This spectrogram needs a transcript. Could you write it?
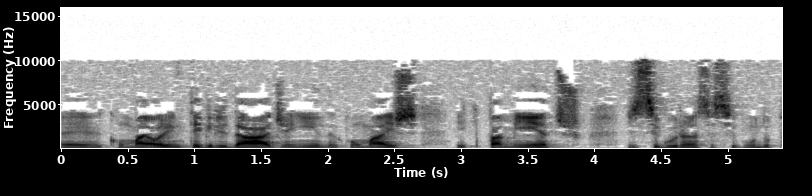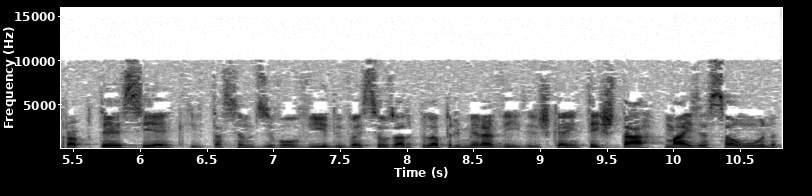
é, com maior integridade ainda, com mais equipamentos, de segurança, segundo o próprio TSE, que está sendo desenvolvido e vai ser usado pela primeira vez. Eles querem testar mais essa urna,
